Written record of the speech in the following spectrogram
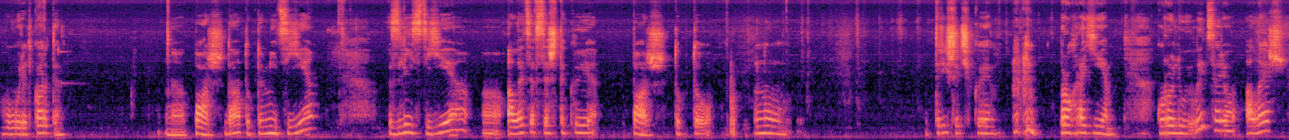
говорять карти. Е, Паж, да, тобто міць є, злість є, але це все ж таки паж. Тобто, ну, трішечки програє королю і лицарю, але ж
